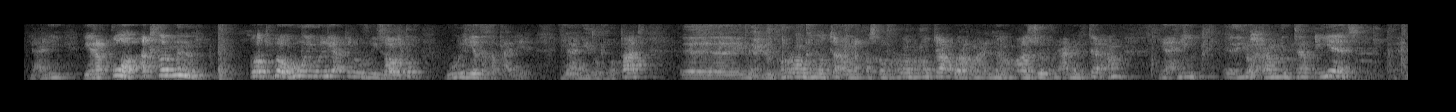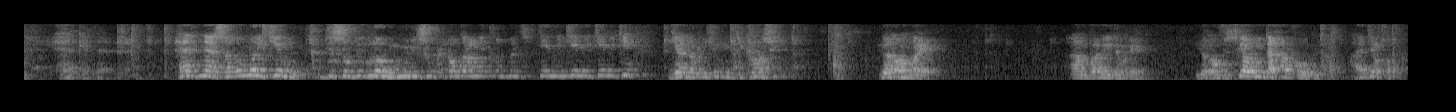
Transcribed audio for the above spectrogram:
يعني يرقوه أكثر منه. رتبة هو يولي يعطي له فيزا ويولي يضغط عليه. يعني ضغوطات آه، ينحلوا في الروندمون تاعو وينقصوا في الروندمون تاعو رغم أنهم أجور في العمل تاعهم يعني آه، يحرم من ترقيات. يعني هكذا. هاد الناس هذوما يتيموا. يدسوا في قلوبهم يولي يشوف الحكم راهم يتقبل. 60 200 200 200 ديالهم يجوا يديكلونشي له مريض ام فاليد مريض يلوحوا في السكا ويدخل فوق بالهواء هذه الخطة.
